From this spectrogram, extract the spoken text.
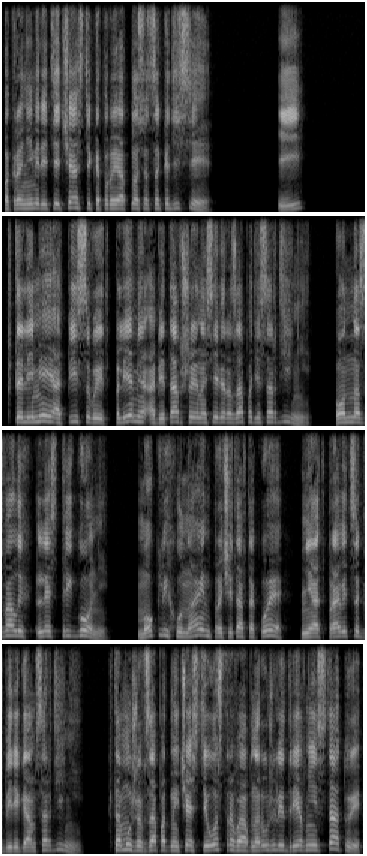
по крайней мере, те части, которые относятся к Одиссее». «И?» Птолемей описывает племя, обитавшее на северо-западе Сардинии. Он назвал их Лестригони. Мог ли Хунайн, прочитав такое, не отправиться к берегам Сардинии? К тому же в западной части острова обнаружили древние статуи,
